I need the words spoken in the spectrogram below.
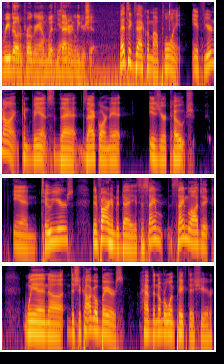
rebuild a program with Yeah. veteran leadership. That's exactly my point. If you're not convinced that Zach Arnett is your coach in two years, then fire him today. It's the same same logic when uh, the Chicago Bears have the number one pick this year.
